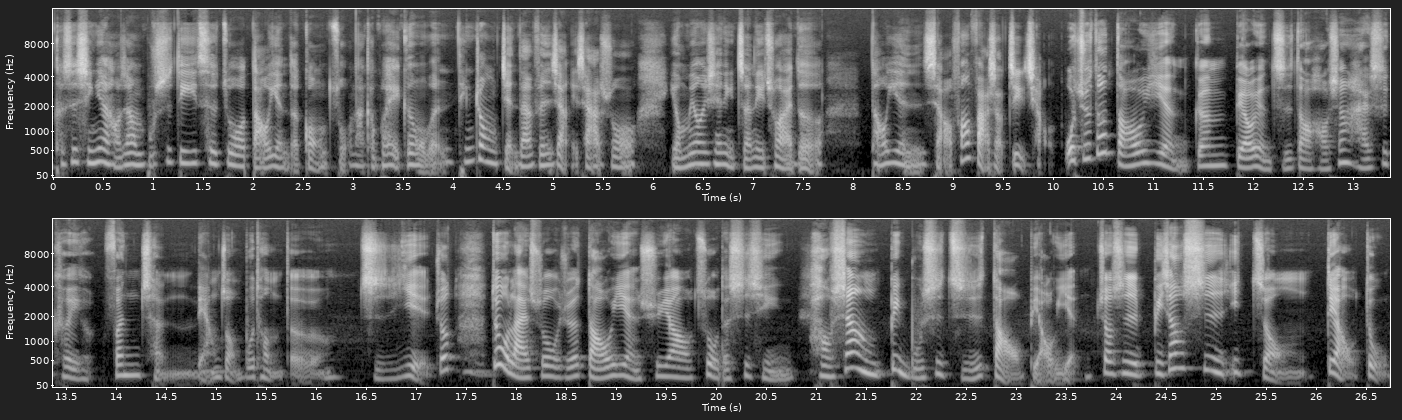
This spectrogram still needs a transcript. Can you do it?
可是新燕好像不是第一次做导演的工作，那可不可以跟我们听众简单分享一下，说有没有一些你整理出来的导演小方法、小技巧？我觉得导演跟表演指导好像还是可以分成两种不同的。职业就对我来说，我觉得导演需要做的事情，好像并不是指导表演，就是比较是一种调度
